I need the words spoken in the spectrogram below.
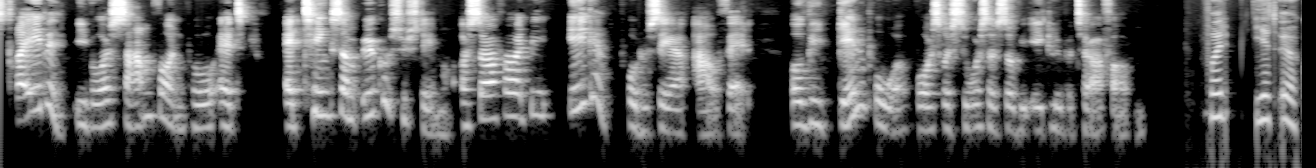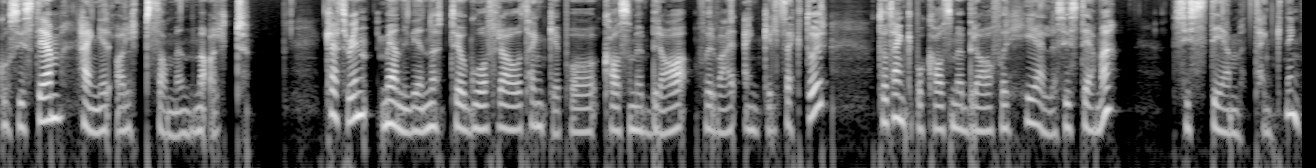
stræbe i vores samfund på at, at tænke som økosystemer og sørge for, at vi ikke producerer affald, og vi genbruger vores ressourcer, så vi ikke løber tør for dem. For i et økosystem henger alt sammen med alt. Catherine mener vi er nødt til å gå fra å tenke på hva som er bra for hver enkelt sektor, til å tenke på hva som er bra for hele systemet. Systemtenkning.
